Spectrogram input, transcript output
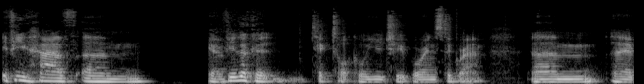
if you have um, you know, if you look at TikTok or YouTube or Instagram, um, uh,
